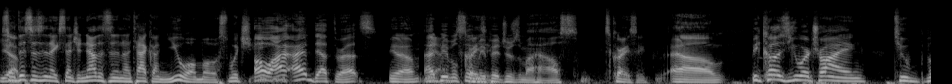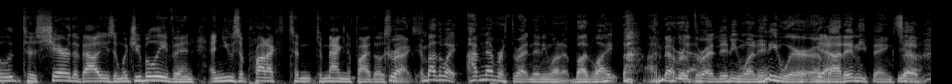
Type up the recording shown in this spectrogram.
So Yeah. this is an extension. Now this is an attack on you almost, which Oh, I, I had death threats. You know, I Yeah, had people it's send me pictures of my house. it's crazy Um, because you are trying to to share the values in which you believe in and use a product to, to magnify those. Correct. things. And by the way, I've never threatened anyone at Bud Light. I've never Yeah. threatened anyone anywhere Yeah. about anything. So Yeah.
